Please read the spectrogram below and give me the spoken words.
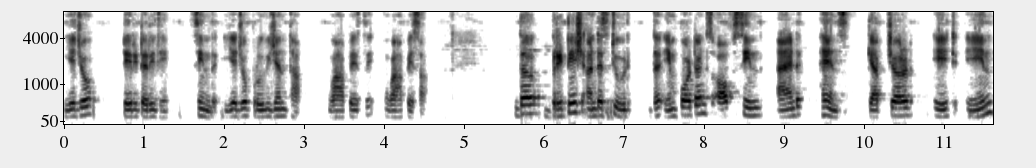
ये जो टेरिटरी थी सिंध ये जो प्रोविज़न था, वहाँ पे से, वहाँ पे सा। The British understood the importance of Sindh and hence captured it in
